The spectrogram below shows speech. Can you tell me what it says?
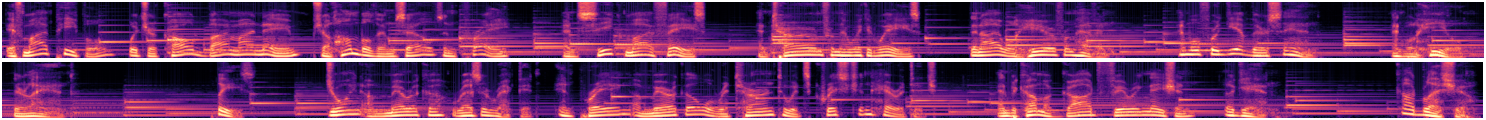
If my people, which are called by my name, shall humble themselves and pray and seek my face and turn from their wicked ways, then I will hear from heaven and will forgive their sin and will heal their land. Please join America Resurrected in praying America will return to its Christian heritage and become a God fearing nation again. God bless you,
